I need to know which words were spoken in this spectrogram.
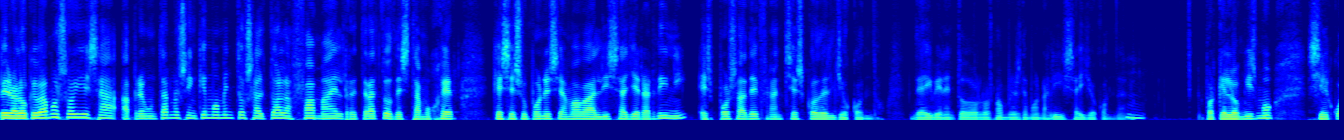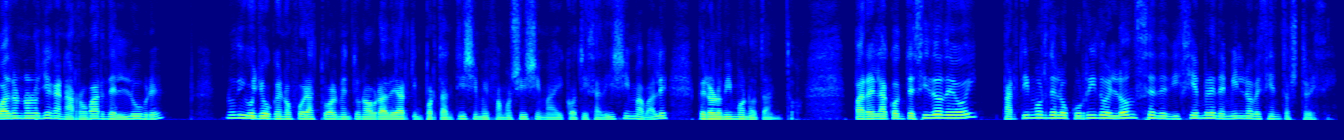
Pero a lo que vamos hoy es a, a preguntarnos en qué momento saltó a la fama el retrato de esta mujer que se supone se llamaba Lisa Gerardini, esposa de Francesco del Giocondo. De ahí vienen todos los nombres de Mona Lisa y Gioconda. ¿no? Mm. Porque lo mismo, si el cuadro no lo llegan a robar del Louvre, no digo yo que no fuera actualmente una obra de arte importantísima y famosísima y cotizadísima, ¿vale? Pero lo mismo no tanto. Para el acontecido de hoy, partimos de lo ocurrido el 11 de diciembre de 1913,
